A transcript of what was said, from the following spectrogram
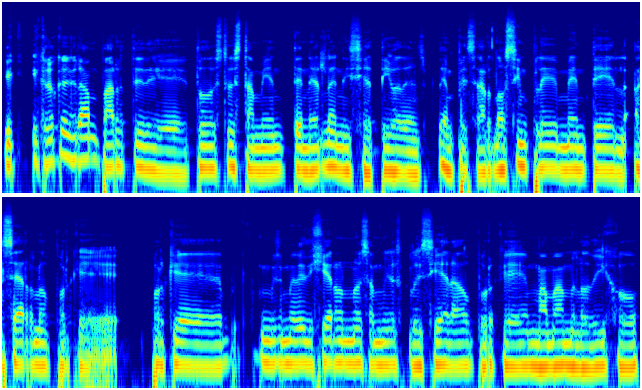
Y, y creo que gran parte de todo esto es también tener la iniciativa de, de empezar, no simplemente hacerlo porque, porque me, le dijeron unos amigos que lo hiciera o porque mamá me lo dijo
